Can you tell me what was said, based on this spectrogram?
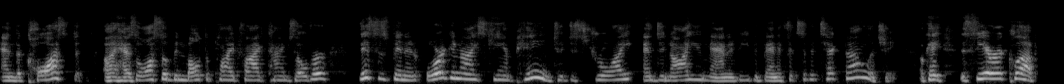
And the cost uh, has also been multiplied five times over. This has been an organized campaign to destroy and deny humanity the benefits of a technology. Okay, the Sierra Club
